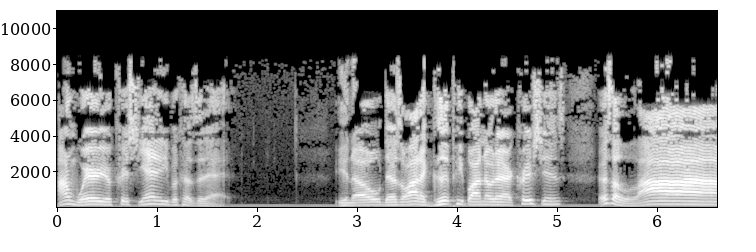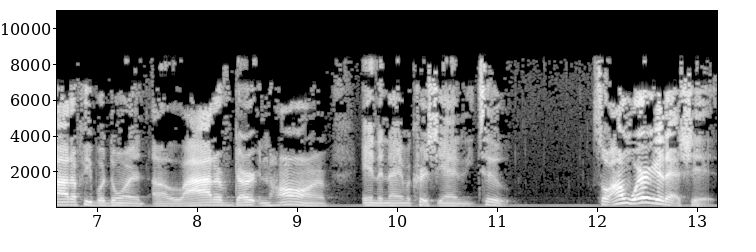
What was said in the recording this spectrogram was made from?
I'm wary of christianity because of that. You know there's a lot of good people i know that are christians. There's a lot of people doing a lot of dirt and harm in the name of christianity too. So i'm wary of that shit.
